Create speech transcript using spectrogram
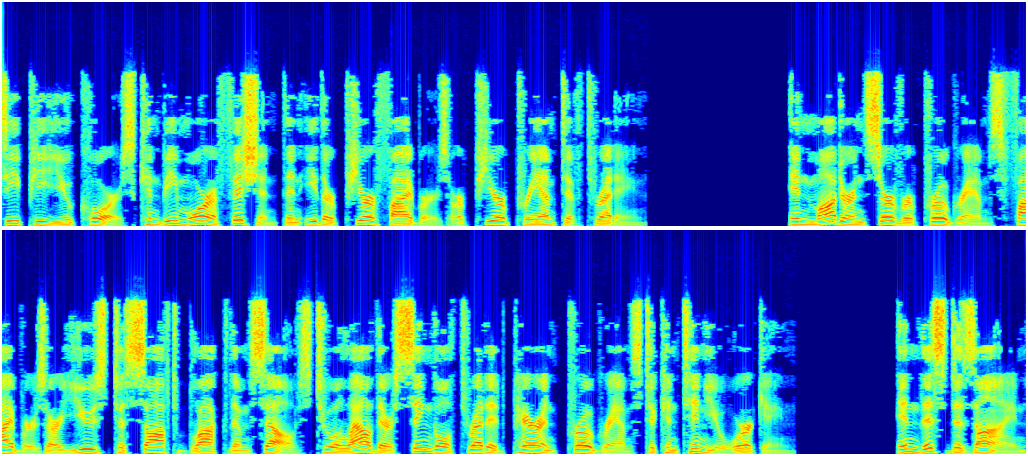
CPU cores can be more efficient than either pure fibers or pure preemptive threading. In modern server programs fibers are used to soft block themselves to allow their single-threaded parent programs to continue working. In this design,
